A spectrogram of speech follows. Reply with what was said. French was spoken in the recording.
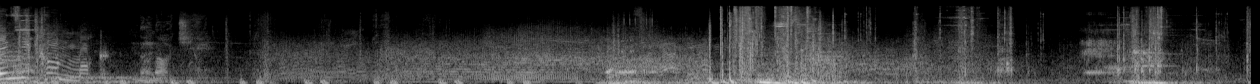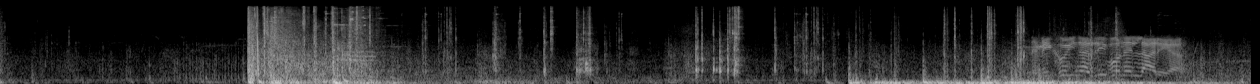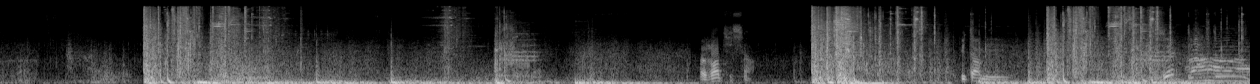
便利監目七 Pas gentil ça. Putain mais... Partout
